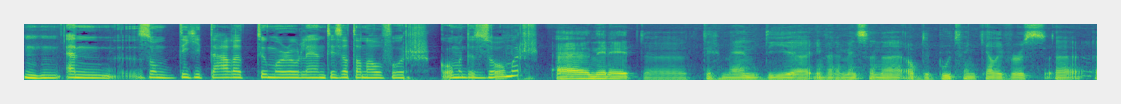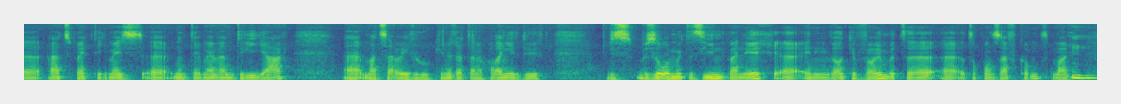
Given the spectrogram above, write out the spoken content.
Mhm. En zo'n digitale Tomorrowland, is dat dan al voor komende zomer? Uh, nee, nee. De termijn die uh, een van de mensen uh, op de boot van Caliverse uitspreekt tegen mij is een termijn van drie jaar. maar het zou even goed kunnen dat dat nog langer duurt. Dus we zullen moeten zien wanneer en in welke vorm het, het op ons afkomt. Maar, mm -hmm.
